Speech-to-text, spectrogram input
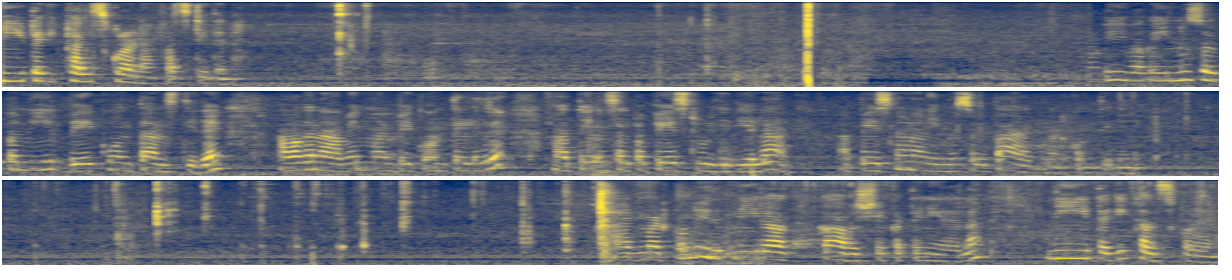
ನೀಟಾಗಿ ಕಲಿಸ್ಕೊಳ್ಳೋಣ ಫಸ್ಟ್ ಇದನ್ನು. ನೋಡಿ, ಇವಾಗ ಇನ್ನೂ ಸ್ವಲ್ಪ ನೀರು ಬೇಕು ಅಂತ ಅನಿಸ್ತಿದೆ. ಆವಾಗ ನಾವೇನು ಮಾಡಬೇಕು ಅಂತ ಹೇಳಿದ್ರೆ ಮತ್ತೆ ಇನ್ನೊಂದು ಸ್ವಲ್ಪ ಪೇಸ್ಟ್ ಉಳಿದಿದೆಯಲ್ಲ? ಆ ಪೇಸ್ಟ್ನ ನಾನು ಇನ್ನೂ ಸ್ವಲ್ಪ ಆ್ಯಡ್ ಮಾಡ್ಕೊತಿದ್ದೀನಿ ಆ್ಯಡ್ ಮಾಡಿಕೊಂಡು ಇದಕ್ಕೆ ನೀರು ಹಾಕೋ ಅವಶ್ಯಕತೆನೇ ಇರಲ್ಲ, ನೀಟಾಗಿ ಕಲಿಸ್ಕೊಳ್ಳೋಣ.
